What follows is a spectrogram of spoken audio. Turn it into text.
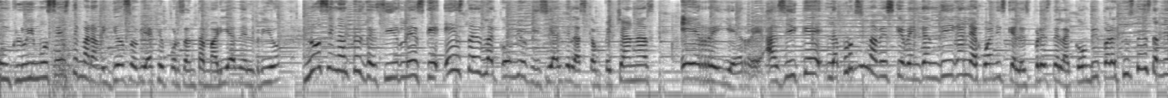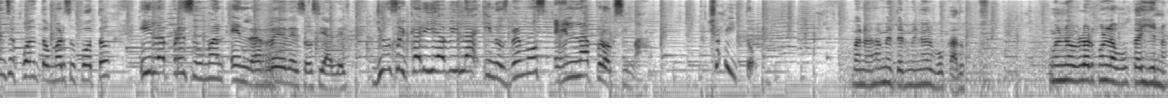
concluimos este maravilloso viaje por Santa María del Río, no sin antes decirles que esta es la combi oficial de las campechanas R&R. Así que la próxima vez que vengan, díganle a Juanis que les preste la combi para que ustedes también se puedan tomar su foto y la presuman en las redes sociales. Yo soy Cari Ávila y nos vemos en la próxima. Chavito. Bueno, déjame terminar el bocado. Bueno, hablar con la boca llena.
